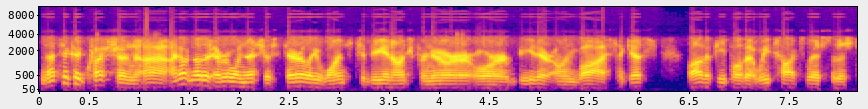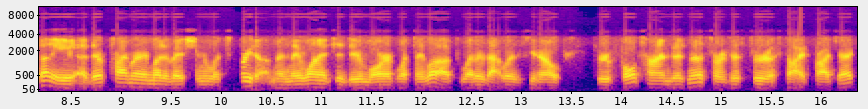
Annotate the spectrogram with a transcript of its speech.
That's a good question. Uh, I don't know that everyone necessarily wants to be an entrepreneur or be their own boss. I guess a lot of the people that we talked with for the study, uh, their primary motivation was freedom, and they wanted to do more of what they loved, whether that was, you know, through full-time business or just through a side project.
